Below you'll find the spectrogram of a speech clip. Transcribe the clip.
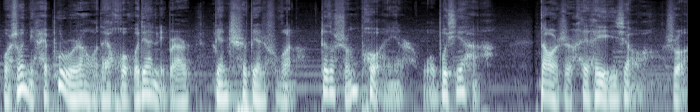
我说你还不如让我在火锅店里边边吃边说呢，这都什么破玩意儿，我不稀罕啊。”道士嘿嘿一笑说：“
